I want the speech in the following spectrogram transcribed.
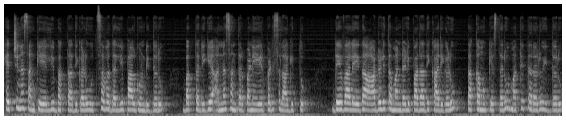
ಹೆಚ್ಚಿನ ಸಂಖ್ಯೆಯಲ್ಲಿ ಭಕ್ತಾದಿಗಳು ಉತ್ಸವದಲ್ಲಿ ಪಾಲ್ಗೊಂಡಿದ್ದರು. ಭಕ್ತರಿಗೆ ಅನ್ನ ಸಂತರ್ಪಣೆ ಏರ್ಪಡಿಸಲಾಗಿತ್ತು. ದೇವಾಲಯದ ಆಡಳಿತ ಮಂಡಳಿ ಪದಾಧಿಕಾರಿಗಳು ತಕ್ಕ ಮುಖ್ಯಸ್ಥರು ಮತ್ತಿತರರು ಇದ್ದರು.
